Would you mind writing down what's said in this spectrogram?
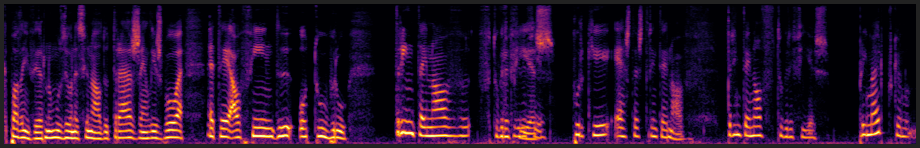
que podem ver no Museu Nacional do Traje, em Lisboa, até ao fim de outubro. 39 fotografias. fotografias. Porquê estas 39? 39 fotografias. Primeiro, porque eu,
